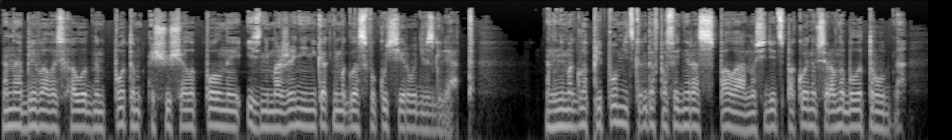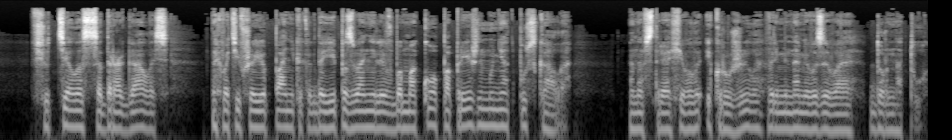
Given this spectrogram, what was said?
Она обливалась холодным потом, ощущала полное изнеможение никак не могла сфокусировать взгляд. Она не могла припомнить, когда в последний раз спала, но сидеть спокойно все равно было трудно. Все тело содрогалось. Охватившая ее паника, когда ей позвонили в Бамако, по-прежнему не отпускала. Она встряхивала и кружила, временами вызывая дурноту.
